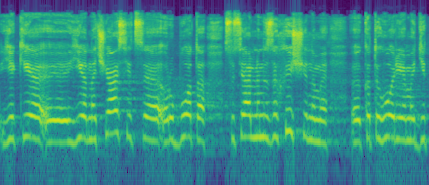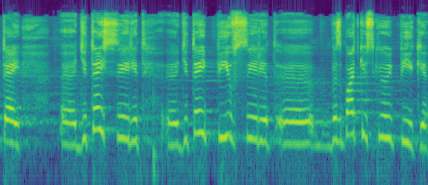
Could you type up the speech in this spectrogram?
яке е, є на часі. Це робота з соціально незахищеними е, категоріями дітей. Е, Дітей-сиріт, е, дітей півсиріт, е, без батьківської опіки.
